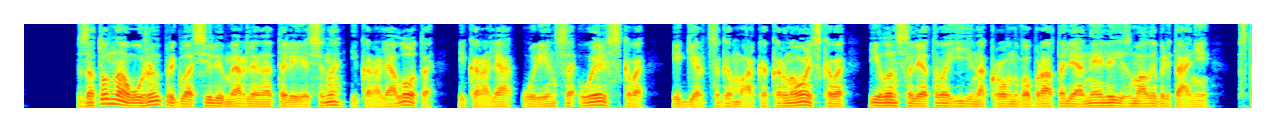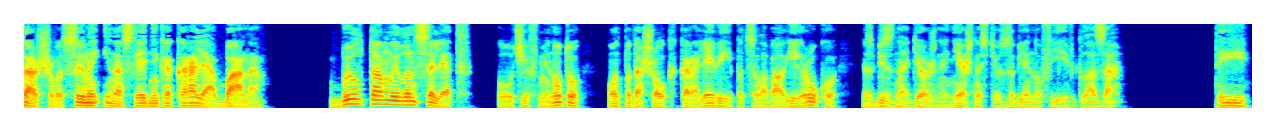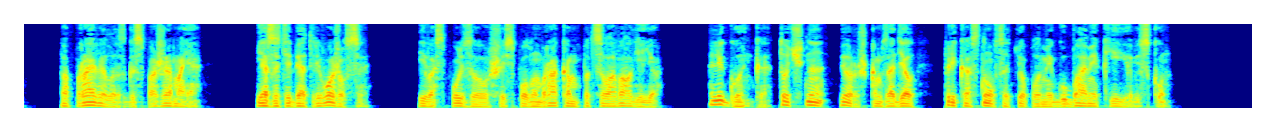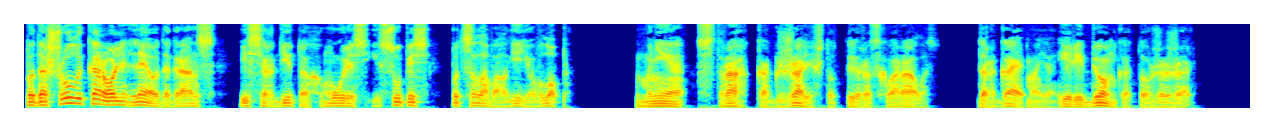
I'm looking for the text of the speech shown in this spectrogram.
Зато на ужин пригласили Мерлина Талиесина и короля Лота, и короля Уринца Уэльского, и герцога Марка Корнуольского, и Ланселетова единокровного брата Лионеля из Малой Британии, старшего сына и наследника короля Бана. Был там и Ланселет. Получив минуту, он подошел к королеве и поцеловал ей руку, с безнадежной нежностью заглянув ей в глаза. — Ты поправилась, госпожа моя. Я за тебя тревожился. И, воспользовавшись полумраком, поцеловал ее. Легонько, точно перышком задел, прикоснулся теплыми губами к ее виску. Подошел и король Лео де Гранс, и, сердито хмурясь и супясь, поцеловал ее в лоб. — Мне страх, как жаль, что ты расхворалась, дорогая моя, и ребенка тоже жаль.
